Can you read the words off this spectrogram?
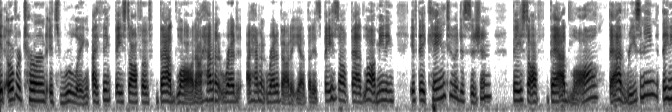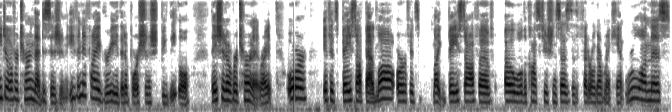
it overturned its ruling i think based off of bad law now i haven't read i haven't read about it yet but it's based off bad law meaning if they came to a decision based off bad law bad reasoning they need to overturn that decision. Even if i agree that abortion should be legal they should overturn it right? Or if it's based off bad law or if it's like based off of oh well the constitution says that the federal government can't rule on this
